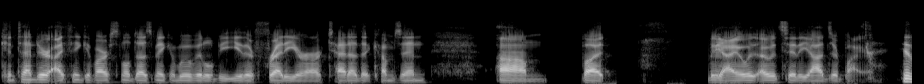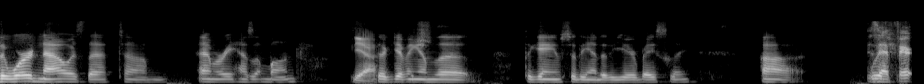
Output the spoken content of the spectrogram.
contender. I think if Arsenal does make a move, it'll be either Freddie or Arteta that comes in. Um, but But yeah, I would I would say the odds are Bayern. Yeah, the word now is that um, Emery has a month. Yeah, They're giving him the the games to the end of the year, basically. Uh, Is that fair?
